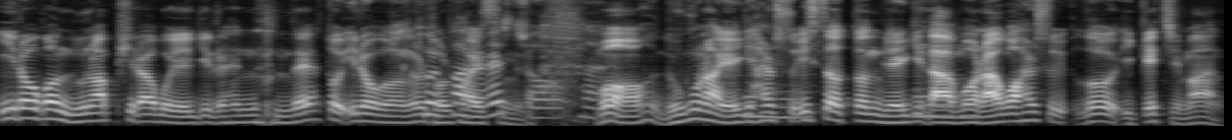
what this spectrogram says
1억 원 눈앞이라고 얘기를 했는데 또 1억 원을 돌파했습니다. 네. 음. 뭐 누구나 얘기할 수 있었던 얘기다 뭐라고 할 수도 있겠지만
